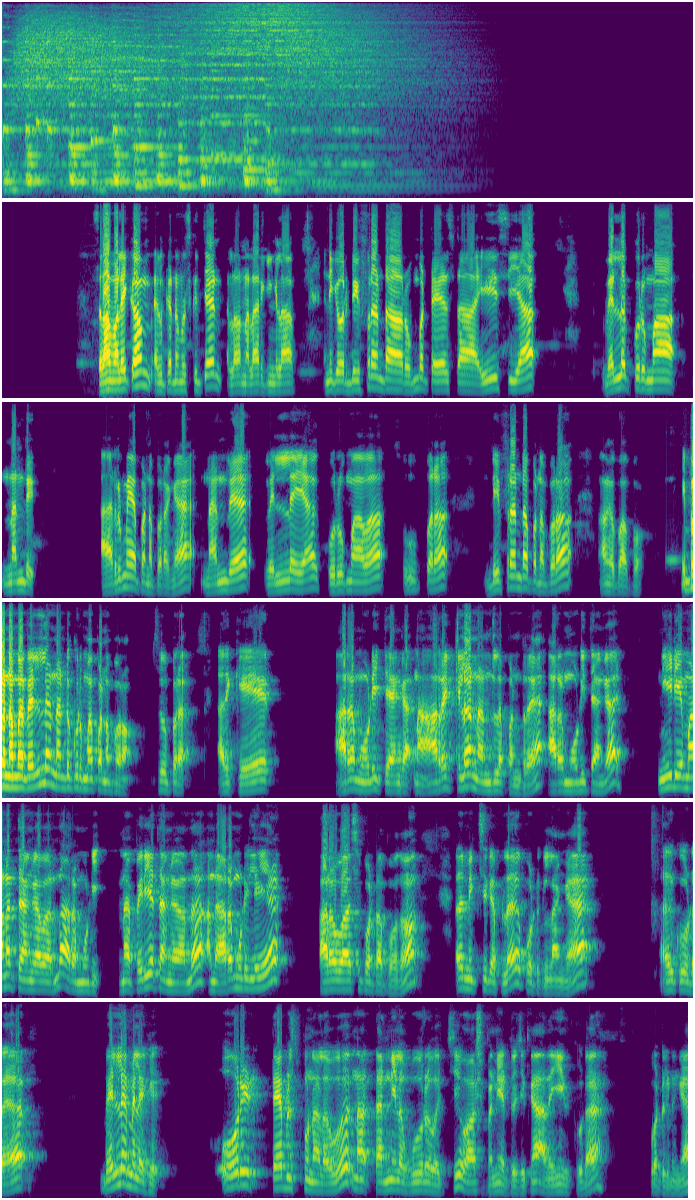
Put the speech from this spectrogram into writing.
சலாம் வலைக்கம் welcome நமஸ் kitchen எல்லாம் நல்லா இருக்கீங்களா? இன்னைக்கு ஒரு டிஃப்ரெண்ட்டாக ரொம்ப டேஸ்ட்டாக ஈஸியாக வெள்ளை குருமா நண்டு. அருமையாக பண்ண போகிறேங்க நண்டு வெள்ளையாக குருமாவாக சூப்பராக டிஃப்ரெண்ட்டாக பண்ண போகிறோம் வாங்க பார்ப்போம் இப்போ நம்ம வெள்ளை நண்டு குருமா பண்ண போகிறோம் சூப்பராக அதுக்கு அரை மூடி தேங்காய். நான் அரை கிலோ நண்டில் பண்ணுறேன் அரை மூடி தேங்காய். மீடியமான தேங்காவாக இருந்தால் அரை மூடி. நான் பெரிய தேங்காய் இருந்தால் அந்த அரை மூடியிலேயே அரைவாசி போட்டால் போதும். அதை மிக்ஸி கப்பில் போட்டுக்கலாங்க. அது கூட வெள்ளை மிளகு. ஒரு டேபிள் ஸ்பூன் அளவு நான் தண்ணியில் ஊற வச்சு வாஷ் பண்ணி எடுத்து வச்சுருக்கேன். அதையும் இது கூட போட்டுக்கிடுங்க.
